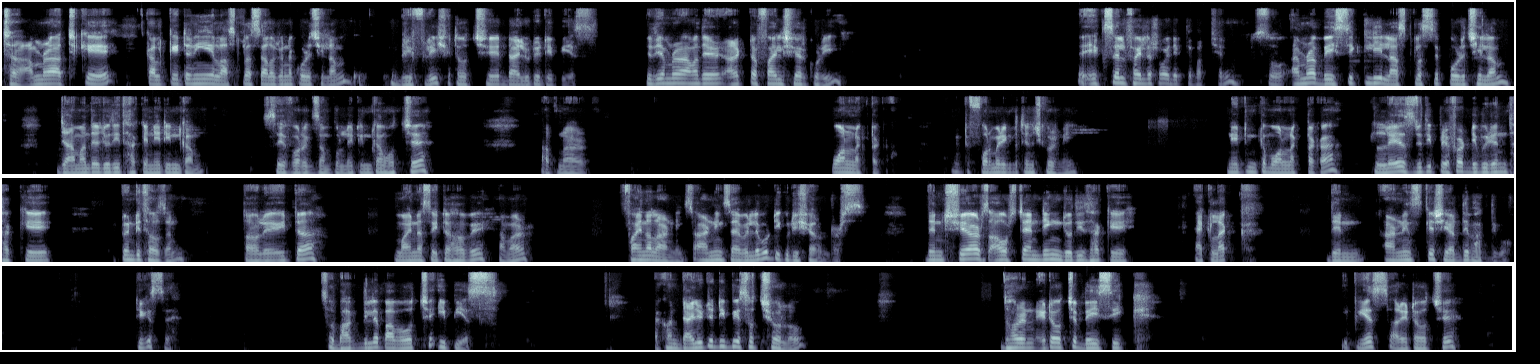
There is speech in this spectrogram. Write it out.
আচ্ছা আমরা আজকে কালকে এটা নিয়ে লাস্ট ক্লাসে আলোচনা করেছিলাম ব্রিফলি সেটা হচ্ছে ডাইলুটেড এপিএস যদি আমরা আমাদের আরেকটা ফাইল শেয়ার করি এক্সেল ফাইলটা সবাই দেখতে পাচ্ছেন। সো আমরা বেসিকলি লাস্ট ক্লাসে পড়েছিলাম যে আমাদের যদি থাকে নেট ইনকাম সে ফর এক্সাম্পল নেট ইনকাম হচ্ছে আপনার ওয়ান লাখ টাকা। একটু ফরম্যাটিংটা চেঞ্জ করে নিই। নেট ইনকাম ওয়ান লাখ টাকা লেস যদি প্রেফার ডিভিডেন্ড থাকে টোয়েন্টি থাউজেন্ড তাহলে এইটা মাইনাস এইটা হবে আমার final earnings earnings available equity shareholders then shares outstanding যদি থাকে এক লাখ দেন আর্নিংসকে শেয়ার দিয়ে ভাগ দিব। ঠিক আছে? সো ভাগ দিলে পাবো হচ্ছে ইপিএস এখন ডাইলিউটেড ইপিএস হচ্ছে হলো, ধরেন এটা হচ্ছে বেসিক ইপিএস আর এটা হচ্ছে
